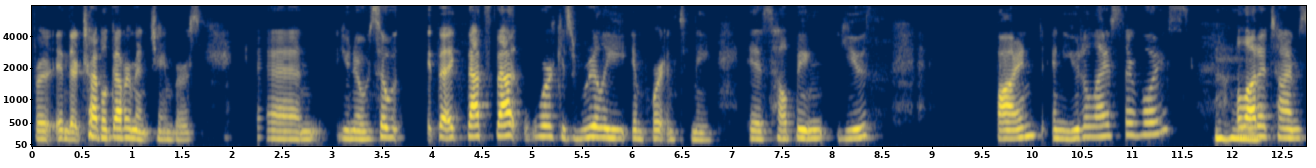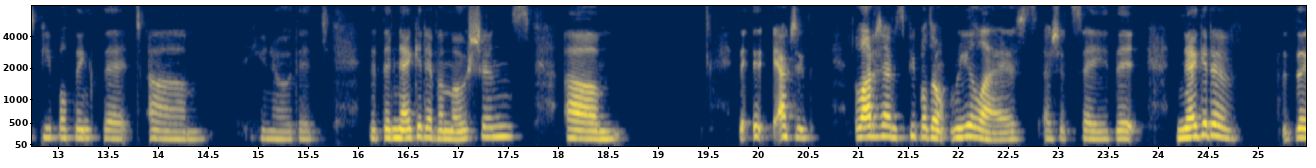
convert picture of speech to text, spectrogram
for in their tribal government chambers, and you know so like that's that work is really important to me is helping youth find and utilize their voice. Mm-hmm. A lot of times people think that, um, you know, that, that the negative emotions, um, it, actually, a lot of times people don't realize, I should say, that negative, the,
